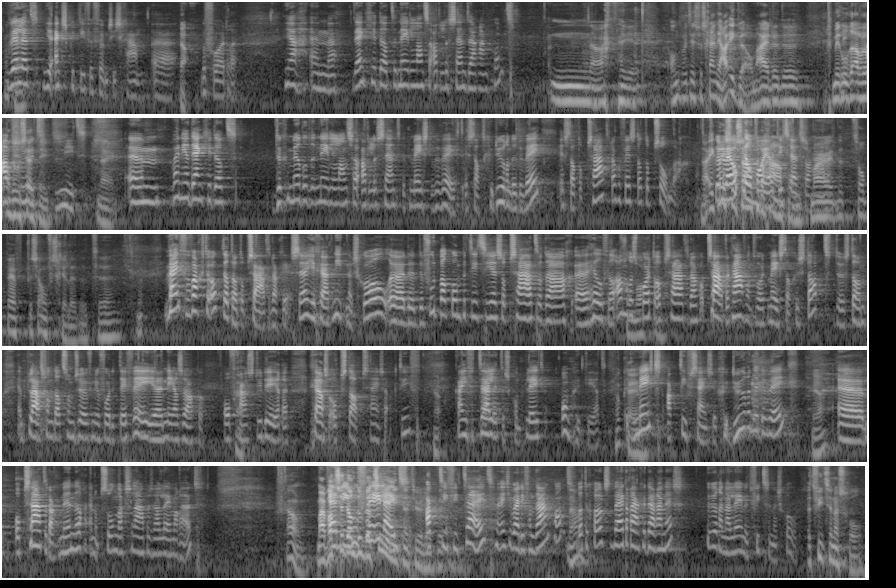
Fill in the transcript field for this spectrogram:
wil het je executieve functies gaan Ja. bevorderen. Ja, en eh, denk je dat de Nederlandse adolescent daaraan komt? Nou, het antwoord is waarschijnlijk... Ja, ik wel, maar de, de gemiddelde Nee, adolescent absoluut niet. niet. Nee. Ehm, wanneer denk je dat de gemiddelde Nederlandse adolescent het meest beweegt? Is dat gedurende de week? Is dat op zaterdag of is dat op zondag? Nou, ik kunnen wij ook heel mooi uit die sensor Maar dat zal per persoon verschillen. Dat, eh, Wij verwachten ook dat dat op zaterdag is. Hè. Je gaat niet naar school. eh, de, de voetbalcompetitie is op zaterdag. eh, heel veel andere Zondag. sporten op zaterdag. Op zaterdagavond wordt meestal gestapt. Dus dan in plaats van dat ze om 7 uur voor de tv eh, neerzakken of Ja. gaan studeren, gaan ze op stap, zijn ze actief. Ja. Kan je vertellen, het is compleet omgekeerd. Het meest actief zijn ze gedurende de week. Ja. Op zaterdag minder en op zondag slapen ze alleen maar uit. Oh. Maar wat en ze die dan doen, dat zie je niet hoeveelheid natuurlijk. activiteit, weet je waar die vandaan komt? Nou? Wat de grootste bijdrage daaraan is? Puur en alleen het fietsen naar school. Het fietsen naar school.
